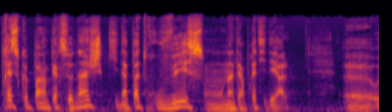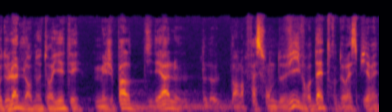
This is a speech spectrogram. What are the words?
presque pas un personnage qui n'a pas trouvé son interprète idéal. Au-delà de leur notoriété. Mais je parle d'idéal de- dans leur façon de vivre, d'être, de respirer.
